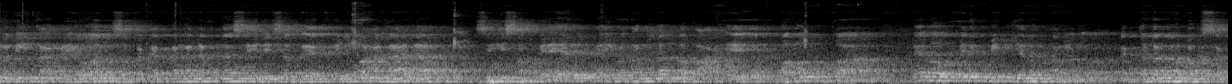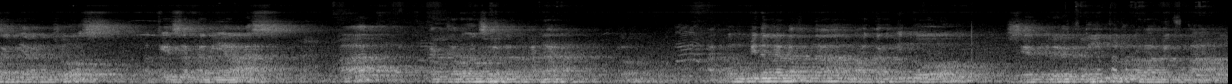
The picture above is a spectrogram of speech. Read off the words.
balita ngayon sapagkat nanganak na si Elizabeth. Inyong maalala, si Isabel ay matandang babae at baog pa. Pero pinagbigyan ng Panginoon. Nagdalang habag sa kanya ang Diyos at kay Zacarias at nagkaroon sila ng anak. No? At pinanganak na ang batang ito, siyempre nagtito ng maraming tao.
